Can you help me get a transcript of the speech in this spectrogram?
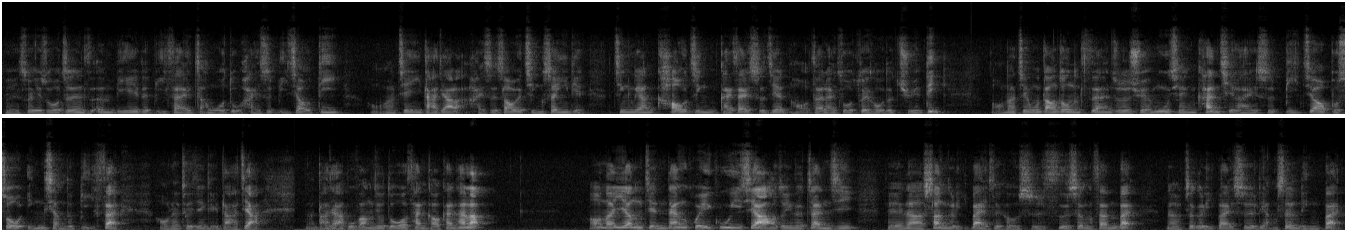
对，所以说这阵子 NBA 的比赛掌握度还是比较低，哦，那建议大家了，还是稍微谨慎一点，尽量靠近开赛时间，哦，再来做最后的决定，哦，那节目当中呢，自然就是选目前看起来是比较不受影响的比赛，我，来推荐给大家，那大家不妨就多参考看看啦。好，那一样简单回顾一下最近的战绩，对，那上个礼拜最后是四胜三败，那这个礼拜是两胜零败。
